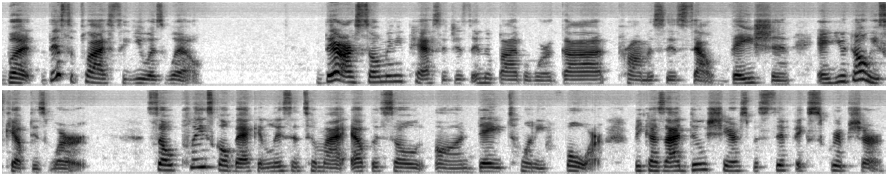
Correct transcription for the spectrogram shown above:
but this applies to you as well. There are so many passages in the Bible where God promises salvation, and you know he's kept his word. So please go back and listen to my episode on day 24 because I do share specific scripture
